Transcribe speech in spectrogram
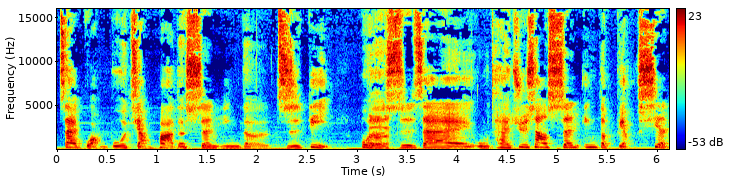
在广播讲话的声音的质地，或者是在舞台剧上声音的表现，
